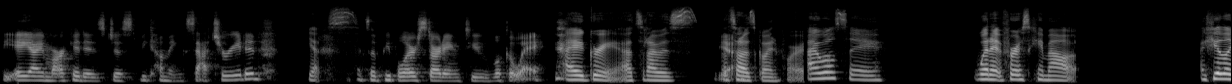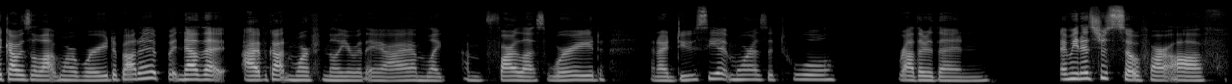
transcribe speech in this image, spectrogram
the AI market is just becoming saturated, yes, and so people are starting to look away. I agree. That's what I was. That's Yeah. what I was going for. I will say, when it first came out, I feel like I was a lot more worried about it. But now that I've gotten more familiar with AI, I'm like I'm far less worried, and I do see it more as a tool rather than. I mean, it's just so far off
